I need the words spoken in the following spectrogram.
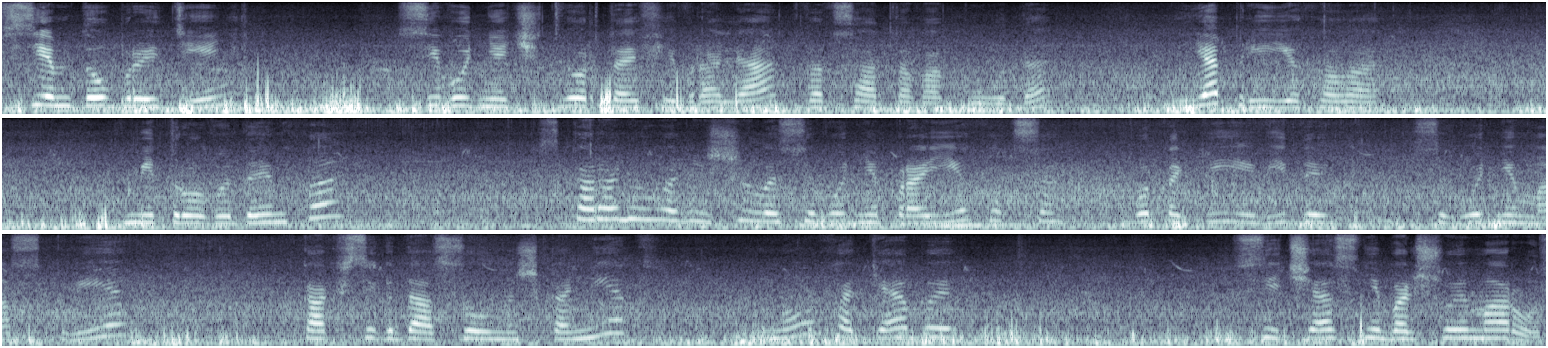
Всем добрый день! Сегодня 4 февраля 2020 года. Я приехала в метро ВДНХ с Королева. Решила сегодня проехаться. Вот такие виды сегодня в Москве. Как всегда, солнышка нет, но хотя бы сейчас небольшой мороз.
